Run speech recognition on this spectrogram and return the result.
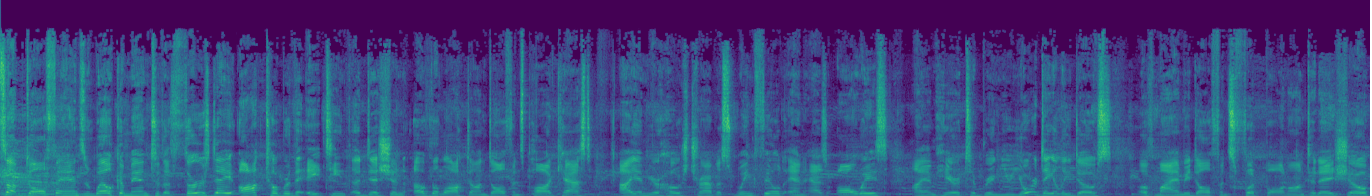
What's up, Dolphins, and welcome in to the Thursday, October the 18th edition of the Locked On Dolphins podcast. I am your host, Travis Wingfield, and as always, I am here to bring you your daily dose of Miami Dolphins football. And on today's show,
